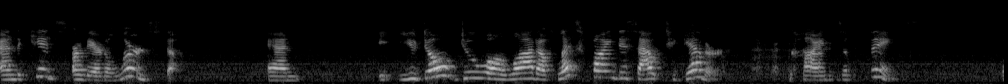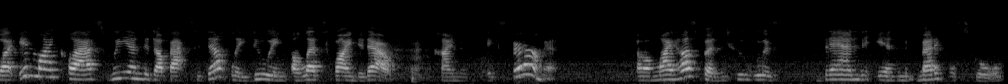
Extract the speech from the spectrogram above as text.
and the kids are there to learn stuff. And you don't do a lot of let's find this out together kinds of things. But in my class, we ended up accidentally doing a let's find it out kind of experiment. Uh, my husband, who was then in medical school,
